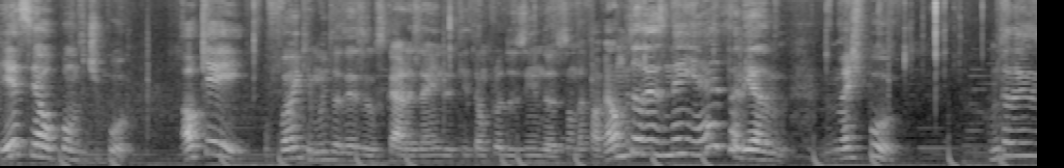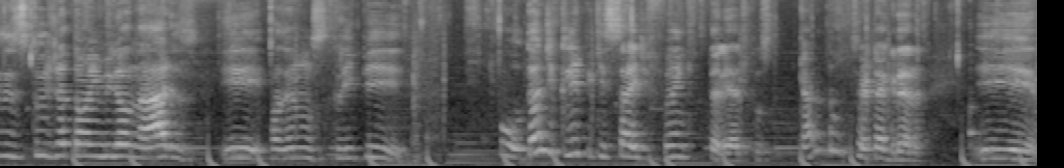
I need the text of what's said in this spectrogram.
Esse é o ponto, tipo, ok, o funk, muitas vezes os caras ainda que estão produzindo a som da favela, muitas vezes nem é, tá ligado? Mas, tipo, muitas vezes os estúdios já estão aí milionários e fazendo uns clipes. Pô, o tanto de clipe que sai de funk, tá ligado? Tipo, os caras estão com certa grana. E.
